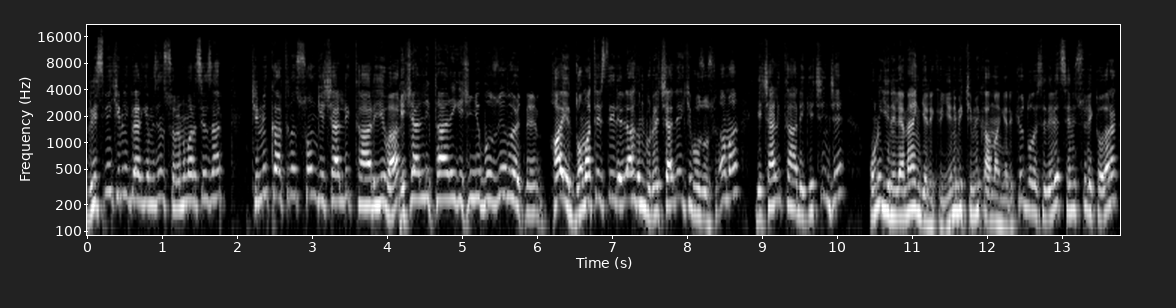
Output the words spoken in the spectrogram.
Resmi kimlik belgemizin sıra numarası yazar. Kimlik kartının son geçerlilik tarihi var. Geçerlilik tarihi geçince bozuyor mu öğretmenim? Hayır domates değil evladım bu reçel değil ki bozulsun ama geçerlilik tarihi geçince onu yenilemen gerekiyor. Yeni bir kimlik alman gerekiyor. Dolayısıyla devlet seni sürekli olarak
